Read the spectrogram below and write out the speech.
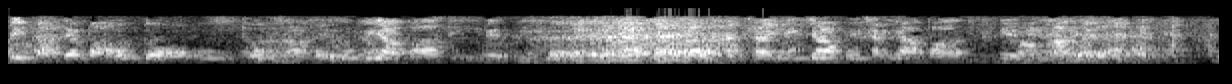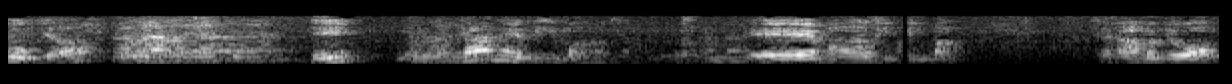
စိတ်ပါလည်းမဟုတ်တော့ဘူးထုံးစားမှုလုပ်ရပါသည်နဲ့ပြီးတော့ထိုင်ရမှုထိုင်ရပါသည်နဲ့ဟုတ်ဗျာမှန်ပါဗျာဟင် ဒါနဲ့ပြီးမှာဗျာအဲမာပြီပြီးမှာစကားမပြောအောင်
